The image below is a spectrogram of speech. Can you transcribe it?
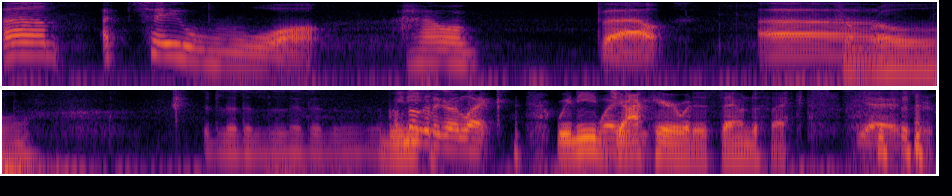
Um, I tell you what. How about? Uh, Drum roll. I'm We not going to go like. we need Wait. Jack here with his sound effects. Yeah, true.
